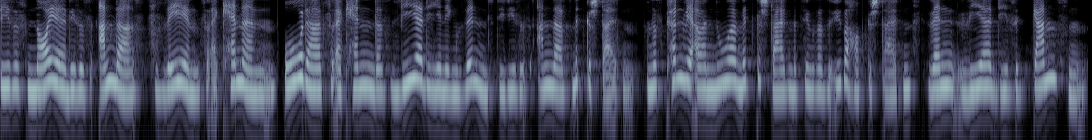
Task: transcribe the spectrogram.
dieses Neue, dieses Anders zu sehen, zu erkennen oder zu erkennen, dass wir diejenigen sind, die dieses Anders mitgestalten. Und das können wir aber nur mitgestalten bzw. überhaupt gestalten, wenn wir diese ganzen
